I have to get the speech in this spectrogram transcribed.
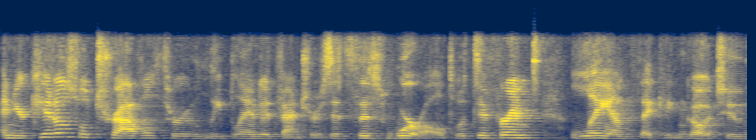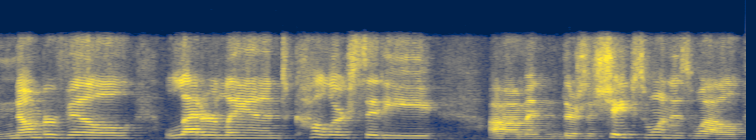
and your kiddos will travel through leapland adventures it's this world with different lands they can go to numberville letterland color city um, and there's a shapes one as well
